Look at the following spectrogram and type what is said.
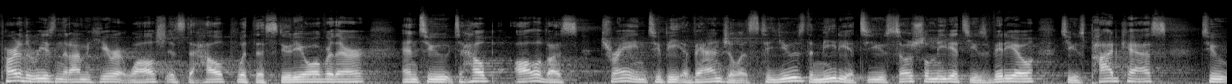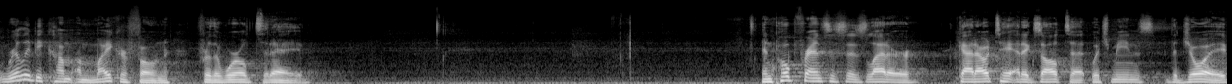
Part of the reason that I'm here at Walsh is to help with the studio over there and to, to help all of us train to be evangelists, to use the media, to use social media, to use video, to use podcasts, to really become a microphone for the world today. In Pope Francis's letter, Gaudete et Exsultate, which means the joy,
